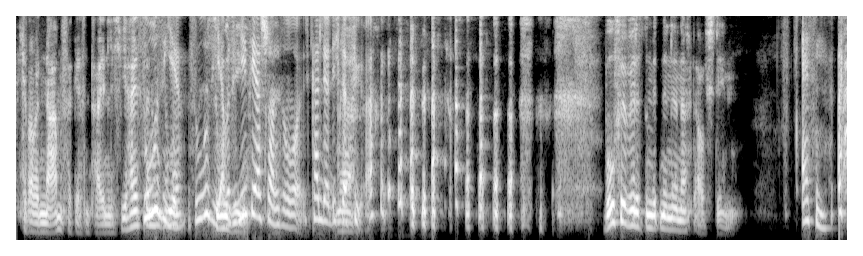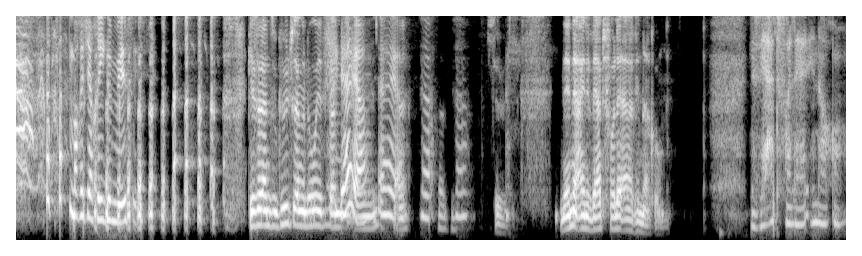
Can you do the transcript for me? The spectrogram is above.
Ich habe aber den Namen vergessen, peinlich. Wie heißt Susi, Susi, Susi, aber sie hieß ja schon so. Ich kann ja nicht ja. dafür. Wofür würdest du mitten in der Nacht aufstehen? Essen. Mache ich auch regelmäßig. Gehst du dann zum Kühlschrank und holst dann? Ja, ja, ähm, ja, ja, ja, ja. Schön. Nenne eine wertvolle Erinnerung. Eine wertvolle Erinnerung.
